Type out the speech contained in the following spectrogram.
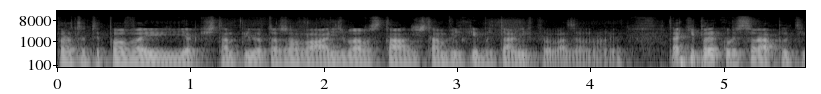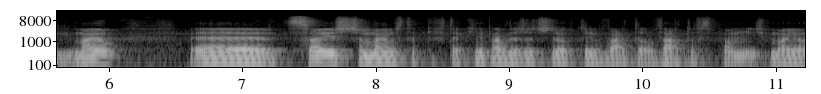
prototypowej i jakaś tam pilotażowa liczba została gdzieś tam w Wielkiej Brytanii wprowadzona. Taki prekursor Apple TV mają. E, co jeszcze mają z takich, takich naprawdę rzeczy, o których warto, warto wspomnieć? Mają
